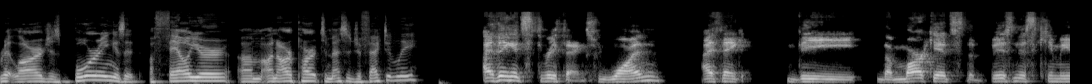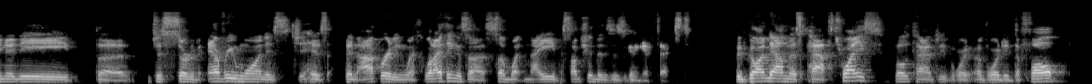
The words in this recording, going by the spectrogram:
writ large, is boring? Is it a failure um, on our part to message effectively? I think it's three things. One, I think the the markets, the business community, the just sort of everyone is has been operating with what I think is a somewhat naive assumption that this is going to get fixed. We've gone down this path twice. Both times we've avoided default.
